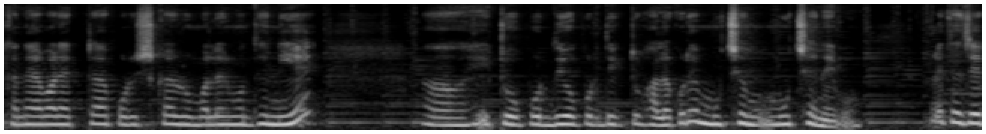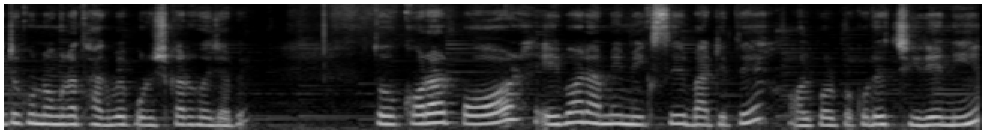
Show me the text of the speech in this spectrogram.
এখানে আবার একটা পরিষ্কার রুমালের মধ্যে নিয়ে একটু ওপর দিয়ে ওপর দিয়ে একটু ভালো করে মুছে মুছে নেব। এতে যেটুকু নোংরা থাকবে পরিষ্কার হয়ে যাবে। তো করার পর এবার আমি মিক্সির বাটিতে অল্প অল্প করে চিড়ে নিয়ে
